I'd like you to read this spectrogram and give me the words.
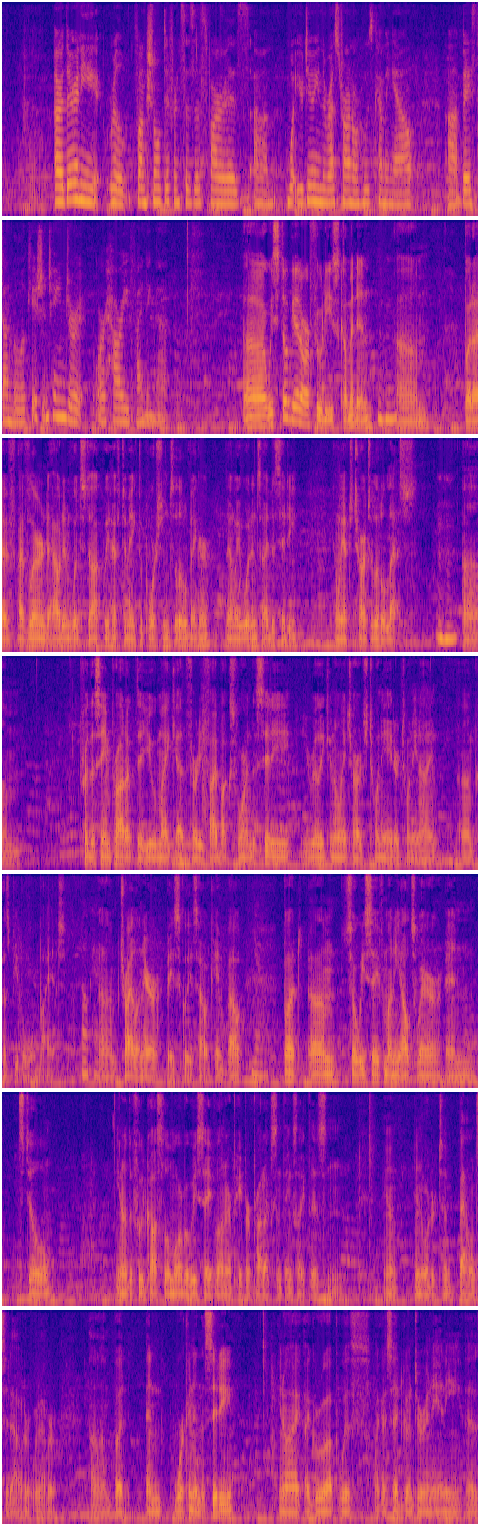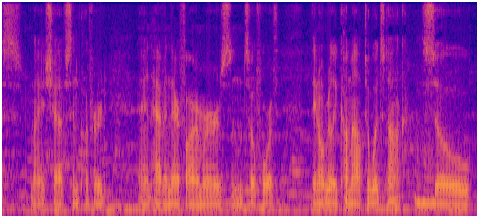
Are there any real functional differences as far as um, what you're doing in the restaurant or who's coming out uh, based on the location change, or, or how are you finding that? Uh, we still get our foodies coming in, Mm-hmm. um, but I've I've learned out in Woodstock we have to make the portions a little bigger than we would inside the city, and we have to charge a little less. Mm-hmm. Um, for the same product that you might get 35 bucks for in the city, you really can only charge 28 or 29 because people won't buy it. Okay. Um, trial and error, basically, is how it came about. Yeah. But um, so we save money elsewhere and still you know the food costs a little more, but we save on our paper products and things like this, and you know in order to balance it out or whatever. Um, but and working in the city, you know, I, I grew up with, like I said, Gunter and Annie as my chefs in Clifford, and having their farmers and so forth. They don't really come out to Woodstock, so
